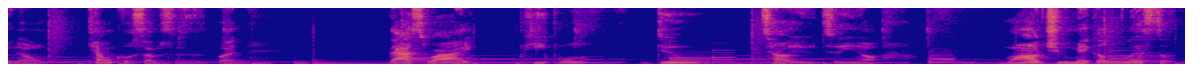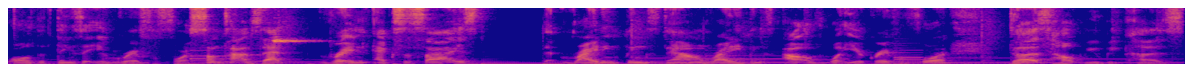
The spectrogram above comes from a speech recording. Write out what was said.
you know, chemical substances. But that's why people do tell you to, you know, why don't you make a list of all the things that you're grateful for? Sometimes that written exercise, that writing things down, writing things out of what you're grateful for, does help you because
